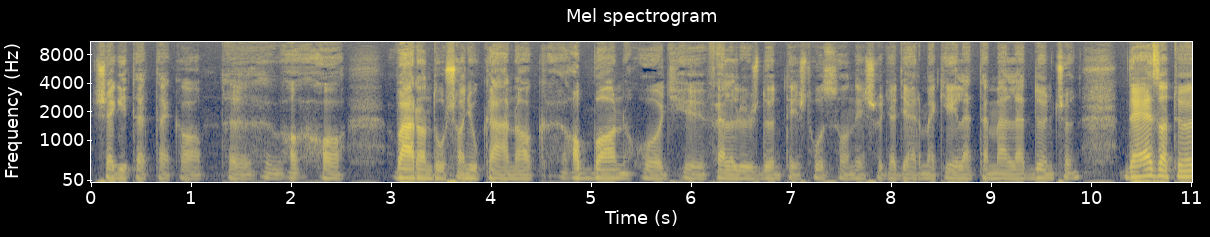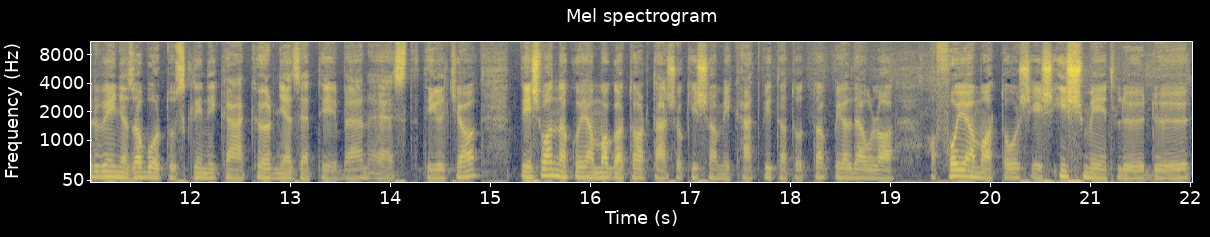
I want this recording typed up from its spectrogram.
segítettek a, a, a várandós anyukának abban, hogy felelős döntést hozzon, és hogy a gyermek élete mellett döntsön. De ez a törvény az abortusz klinikák környezetében ezt tiltja, és vannak olyan magatartások is, amik hát vitatottak, például a, a folyamatos és ismétlődő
